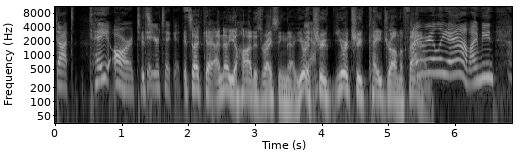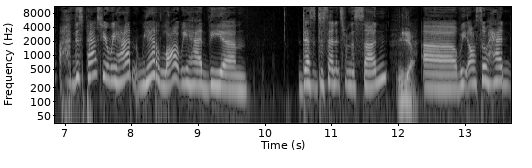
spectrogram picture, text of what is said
www.kpopconcert.kr to get your tickets. It's okay. I know your heart is racing now. You're Yeah. a true you're a true K-drama fan. I really am. I mean, uh, this past year we had we had a lot. We had the um, Des- Descendants from the Sun. yeah. Uh, we also had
